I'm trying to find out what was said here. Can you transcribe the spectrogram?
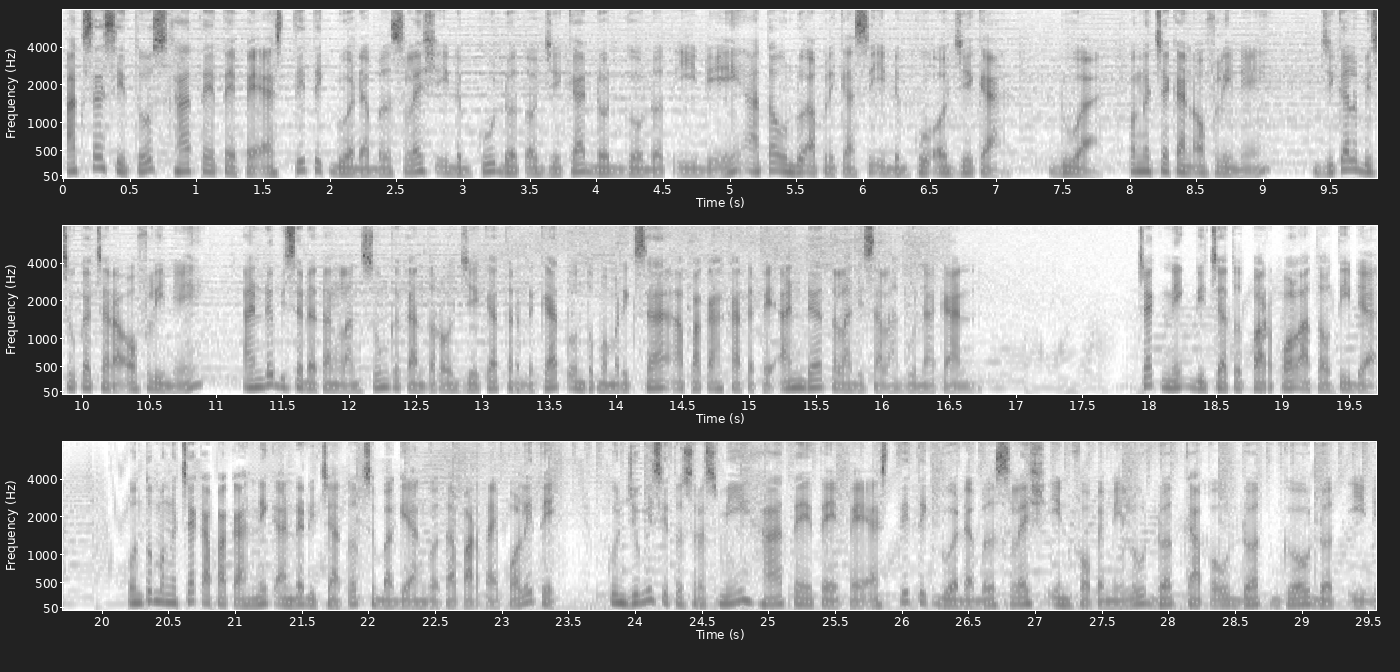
Akses situs https://idemku.ojk.go.id atau unduh aplikasi Idemku OJK. 2. Pengecekan offline. Jika lebih suka cara offline, Anda bisa datang langsung ke kantor OJK terdekat untuk memeriksa apakah KTP Anda telah disalahgunakan. Cek NIK dicatut parpol atau tidak. Untuk mengecek apakah NIK Anda dicatut sebagai anggota partai politik, Kunjungi situs resmi https://infopemilu.kpu.go.id.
